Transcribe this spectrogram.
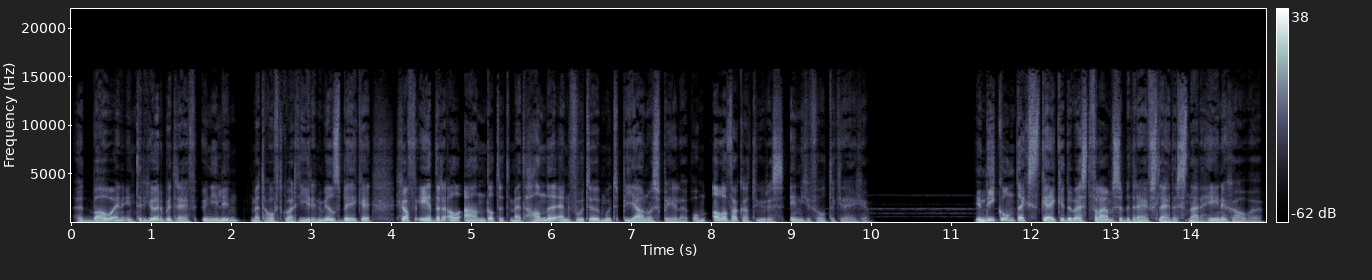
Het bouw- en interieurbedrijf Unilin, met hoofdkwartier in Wilsbeke, gaf eerder al aan dat het met handen en voeten moet piano spelen om alle vacatures ingevuld te krijgen. In die context kijken de West-Vlaamse bedrijfsleiders naar Henegouwen,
